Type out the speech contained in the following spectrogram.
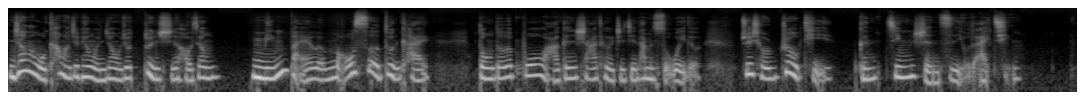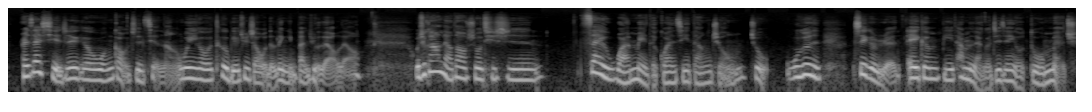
你知道吗？我看完这篇文章，我就顿时好像明白了，茅塞顿开，懂得了波娃跟沙特之间他们所谓的追求肉体跟精神自由的爱情。而在写这个文稿之前呢，我也有特别去找我的另一半去聊聊。我就跟他聊到说，其实，在完美的关系当中，就无论这个人 A 跟 B 他们两个之间有多 match，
